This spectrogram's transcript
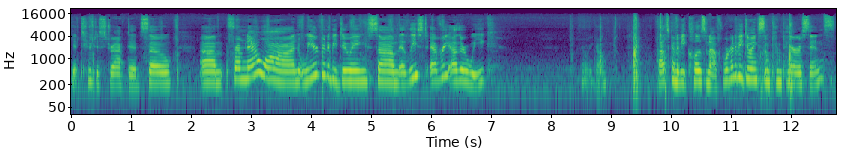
get too distracted. So, um, from now on, we are going to be doing some at least every other week. There we go. That's going to be close enough. We're going to be doing some comparisons,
